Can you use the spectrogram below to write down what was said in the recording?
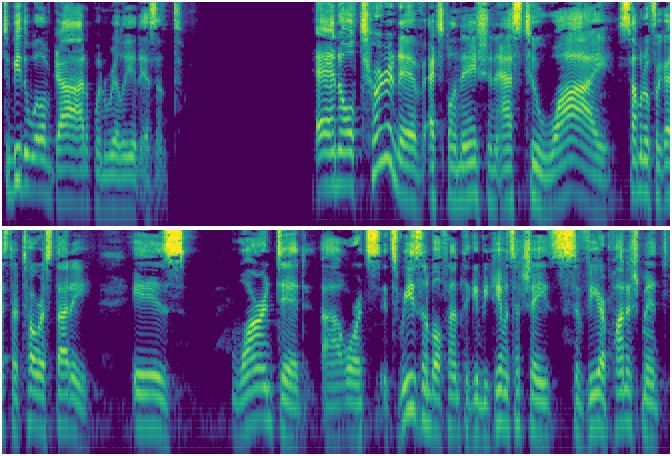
to be the will of God when really it isn't. An alternative explanation as to why someone who forgets their Torah study is warranted, uh, or it's it's reasonable for them to be given such a severe punishment.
